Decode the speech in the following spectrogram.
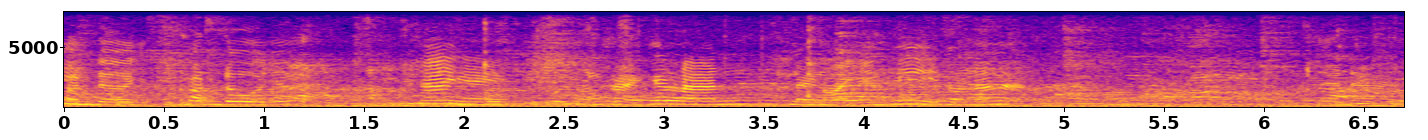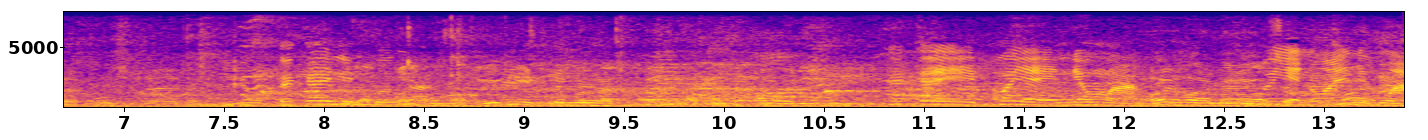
คอนโดคอนโดเยอะใช่ไงขายแค่ร้านหน่อยๆเองพี่ตอนนั้นอะอยู่ใกล้ๆริมบึงอะใกล้ๆพ่อใหญ่เนิวมาร์ Jag har ju varit med och พ่อใหญ่น้อย han นิวมา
